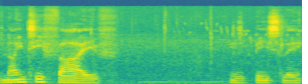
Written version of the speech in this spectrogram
95. He's beastly.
